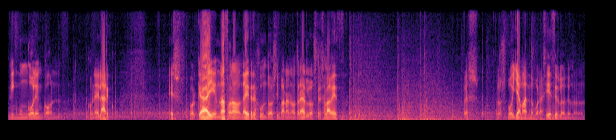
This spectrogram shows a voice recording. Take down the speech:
ningún golem con, con el arco. Es porque hay una zona donde hay tres juntos y para no traer los tres a la vez. Pues los voy llamando, por así decirlo, de uno en uno.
